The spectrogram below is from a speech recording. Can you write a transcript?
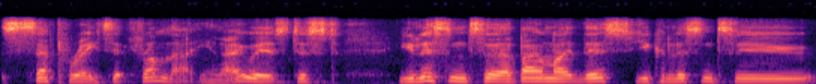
separate it from that you know? It's just you listen to a band like this you can listen to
